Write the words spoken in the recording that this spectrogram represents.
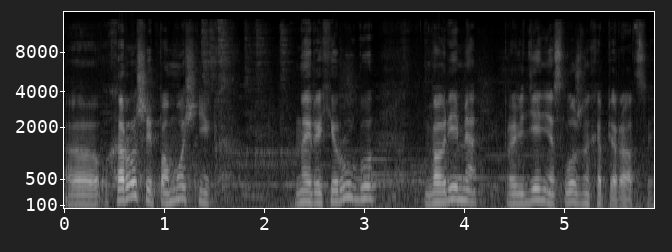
э, хороший помощник нейрохирургу во время проведения сложных операций.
